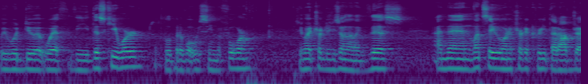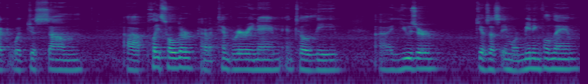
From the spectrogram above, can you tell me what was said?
we would do it with the this keyword, so a little bit of what we've seen before. So you might try to do something like this, and then let's say we want to try to create that object with just some uh, placeholder, kind of a temporary name, until the uh, user gives us a more meaningful name.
